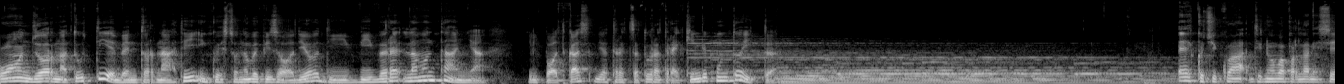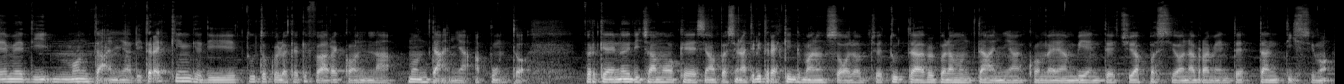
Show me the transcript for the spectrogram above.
Buongiorno a tutti e bentornati in questo nuovo episodio di Vivere la montagna, il podcast di attrezzaturatrekking.it. Eccoci qua di nuovo a parlare insieme di montagna, di trekking e di tutto quello che ha a che fare con la montagna, appunto. Perché noi diciamo che siamo appassionati di trekking, ma non solo, cioè tutta proprio la montagna come ambiente ci appassiona veramente tantissimo.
